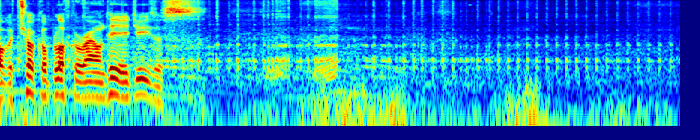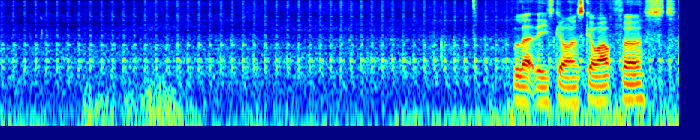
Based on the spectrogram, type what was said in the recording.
Rather chock a block around here, Jesus. Let these guys go out first.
